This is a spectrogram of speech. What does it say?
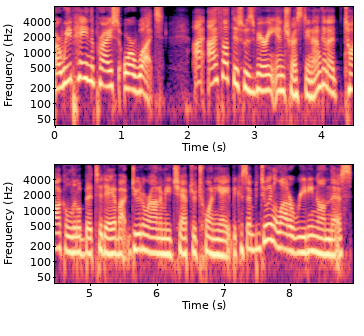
Are we paying the price or what? I, I thought this was very interesting. I'm going to talk a little bit today about Deuteronomy chapter 28 because I've been doing a lot of reading on this.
